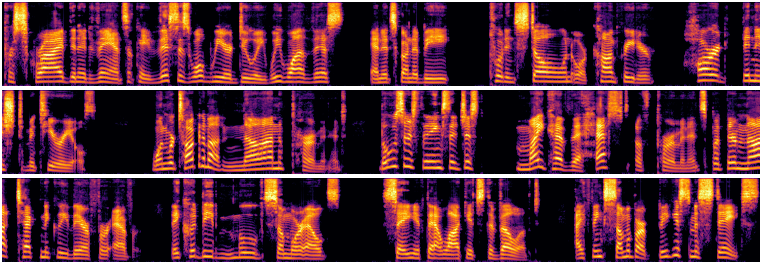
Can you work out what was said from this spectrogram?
prescribed in advance. Okay, this is what we are doing. We want this, and it's going to be put in stone or concrete or hard finished materials. When we're talking about non permanent, those are things that just might have the heft of permanence, but they're not technically there forever. They could be moved somewhere else, say if that lot gets developed. I think some of our biggest mistakes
